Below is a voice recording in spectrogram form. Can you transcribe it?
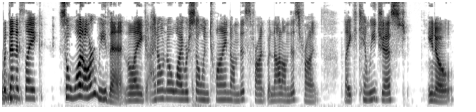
But then it's like, so what are we then? Like, I don't know why we're so entwined on this front, but not on this front. Like, can we just, you know,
